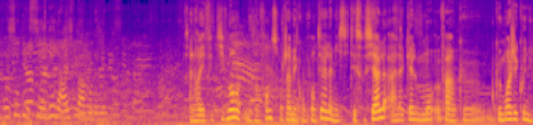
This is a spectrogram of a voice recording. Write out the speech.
L'impression que le CE2 n'arrive pas, mon ami. Alors effectivement, les enfants ne sont jamais confrontés à la mixité sociale à laquelle enfin, que, que moi j'ai connue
